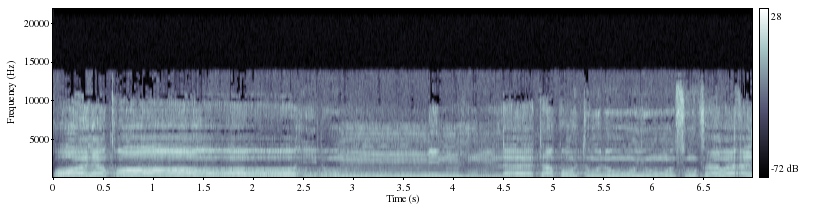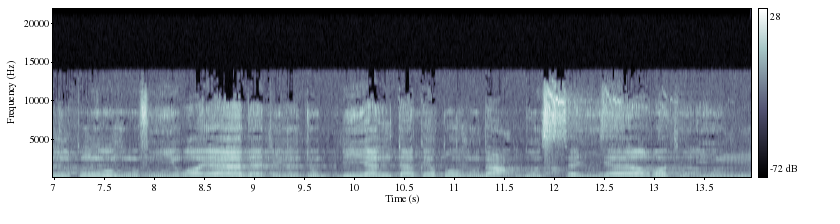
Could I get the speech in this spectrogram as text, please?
قال قائل منهم لا تقتلوا يوسف وألقوه في غيابة الجب يلتقطه بعض السيارة إن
